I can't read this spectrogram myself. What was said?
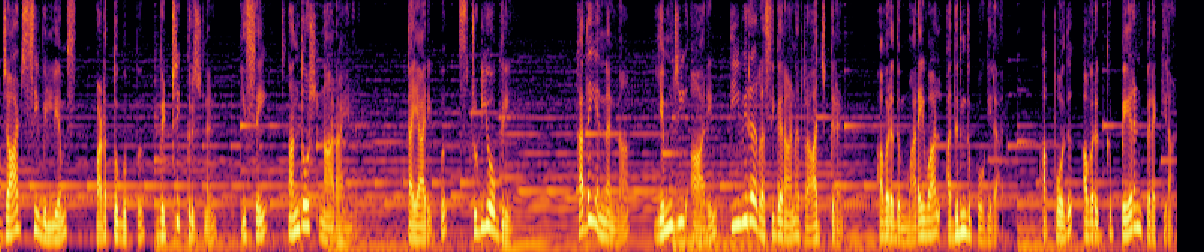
ஜார்ஜ் சி வில்லியம்ஸ் படத்தொகுப்பு வெற்றி கிருஷ்ணன் இசை சந்தோஷ் நாராயணன். தயாரிப்பு ஸ்டுடியோ கிரீன். கதை என்னன்னா எம்ஜிஆரின் தீவிர ரசிகரான ராஜ்கிரண். அவரது மறைவால் அதிர்ந்து போகிறார். அப்போது அவருக்கு பேரன் பிறக்கிறான்.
